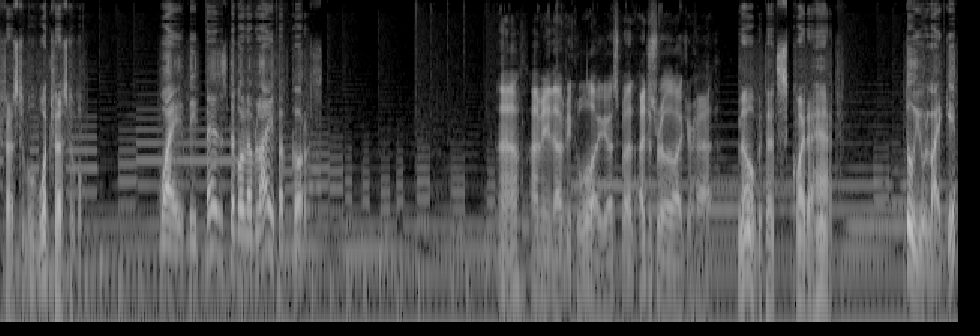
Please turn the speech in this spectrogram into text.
Festival? What festival? Why, the Festival of Life, of course. No, I mean that'd be cool, I guess. But I just really like your hat. No, but that's quite a hat. Do you like it?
